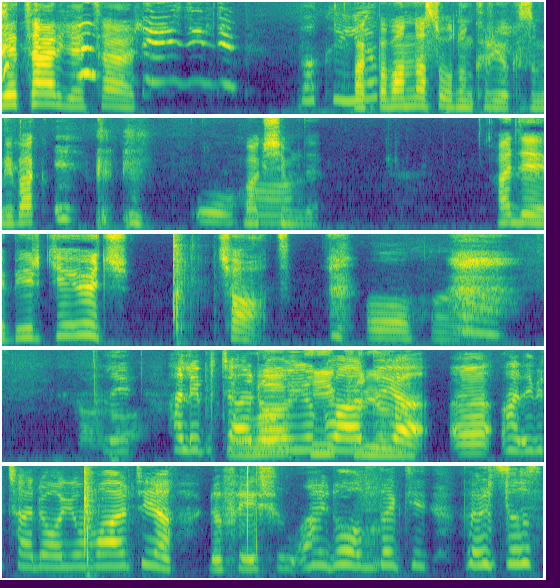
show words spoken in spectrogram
yeter yeter. Bakayım. Bak baban nasıl odun kırıyor kızım bir bak. Oha. Bak şimdi. Hadi 1 2 3. Çat. Oha. Hani, hani bir tane Vallahi oyun iyi vardı kırıyor ya. e, hani bir tane oyun vardı ya. The Fashion. Aynı ondaki hırsız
